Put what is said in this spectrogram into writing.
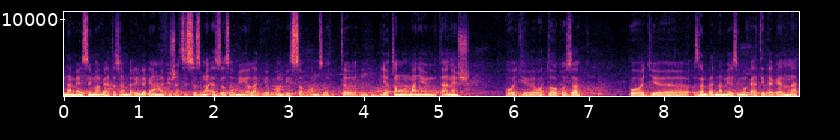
Nem érzi magát az ember idegennek, és azt hiszem ez az, ami a legjobban visszavonzott ö, így a tanulmányaim után is, hogy ott dolgozzak, hogy az ember nem érzi magát idegennek,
